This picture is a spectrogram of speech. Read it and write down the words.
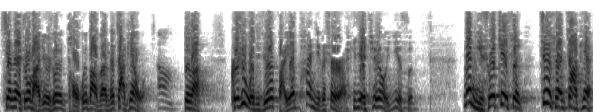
现在卓玛就是说讨回八百万，他诈骗我，嗯对吧？可是我就觉得法院判这个事儿啊 也挺有意思。那你说这算这算诈骗？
